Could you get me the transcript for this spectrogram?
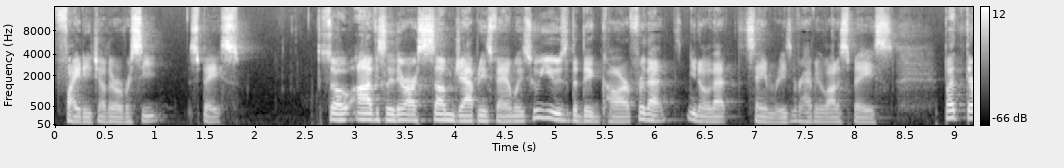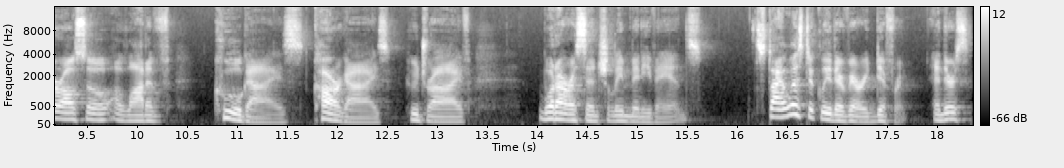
fight each other over seat space. So obviously there are some Japanese families who use the big car for that, you know, that same reason for having a lot of space. But there are also a lot of cool guys, car guys who drive what are essentially minivans. Stylistically they're very different. And there's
